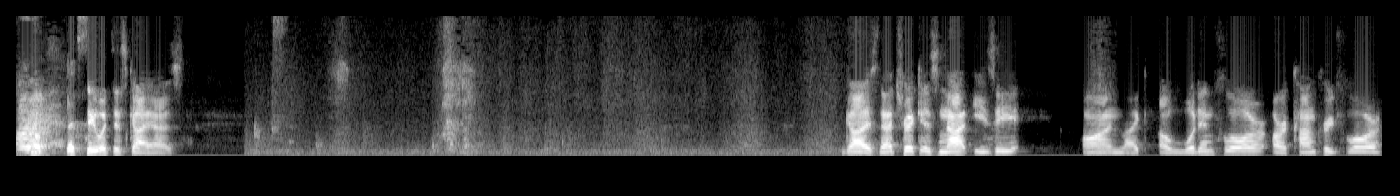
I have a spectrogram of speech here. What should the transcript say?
All right. Let's see what this guy has. Guys, that trick is not easy on like a wooden floor or a concrete floor.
